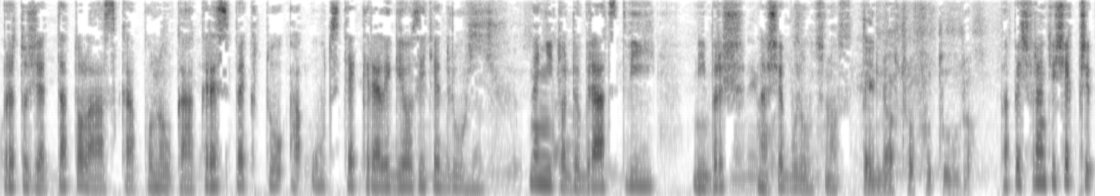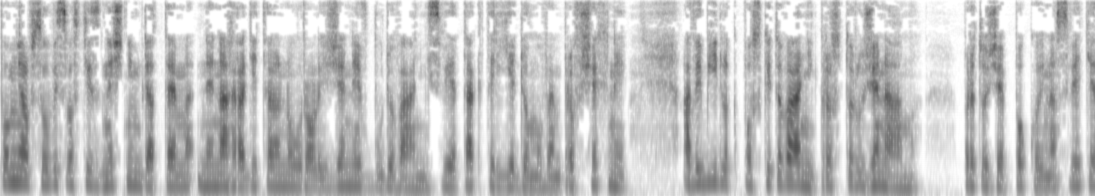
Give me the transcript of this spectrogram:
protože tato láska ponouká k respektu a úctě k religiozitě druhých. Není to dobráctví, nýbrž naše budoucnost. Papež František připomněl v souvislosti s dnešním datem nenahraditelnou roli ženy v budování světa, který je domovem pro všechny, a vybídl k poskytování prostoru ženám, protože pokoj na světě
